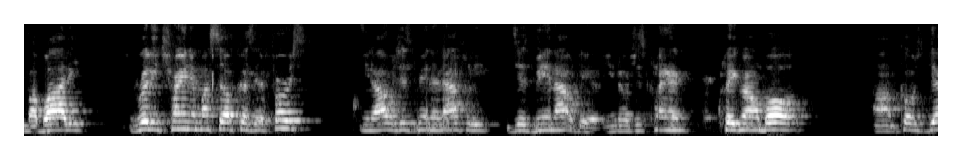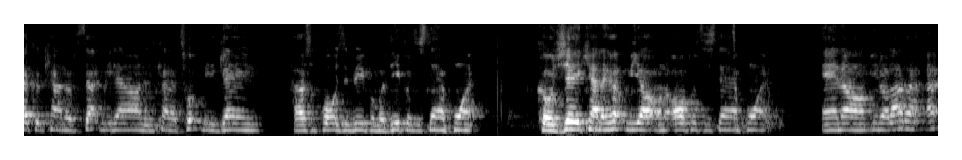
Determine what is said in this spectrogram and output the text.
my body, really training myself. Because at first, you know, I was just being an athlete, just being out there. You know, just playing playground ball. Um, Coach Decker kind of sat me down and kind of taught me the game how it's supposed to be from a defensive standpoint. Coach Jay kind of helped me out on the offensive standpoint. And um, you know, a lot of I,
